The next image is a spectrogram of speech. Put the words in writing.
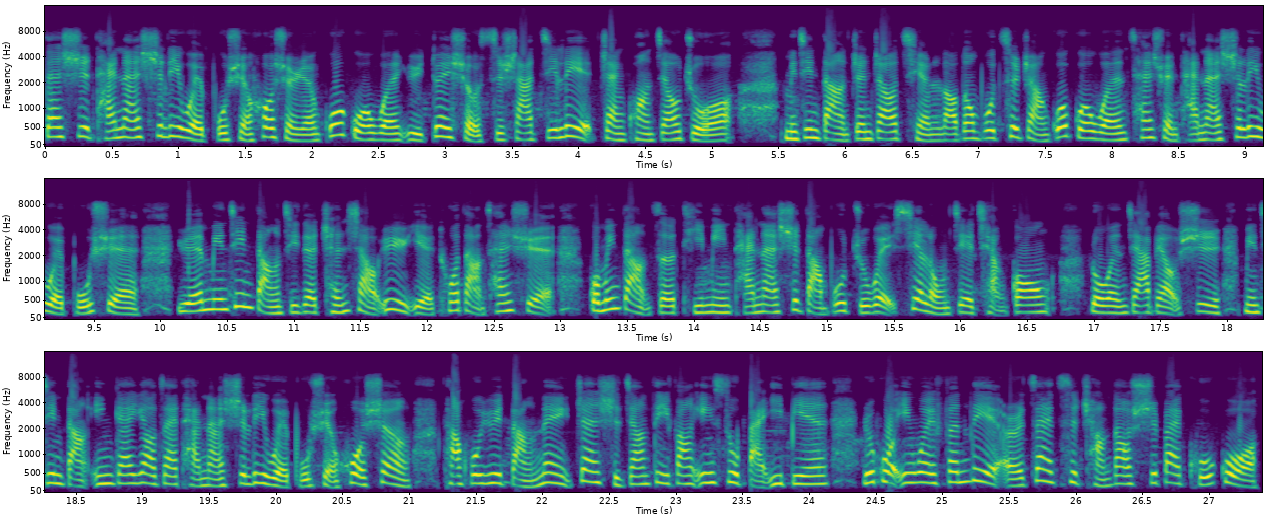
但是台南市立委补选候选人郭国文与对手厮杀激烈，战况焦灼。民进党征召前劳动部次长郭国文参选台南市立委补选，原民进党籍的陈小玉也脱党参选，国民党则提名台南市党部主委谢龙介抢攻。罗文嘉表示，民进党应该要在台台南市立委补选获胜，他呼吁党内暂时将地方因素摆一边。如果因为分裂而再次尝到失败苦果，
